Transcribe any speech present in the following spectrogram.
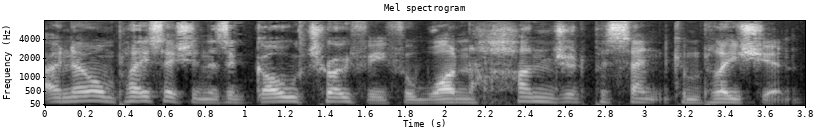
I know on PlayStation there's a gold trophy for 100% completion.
